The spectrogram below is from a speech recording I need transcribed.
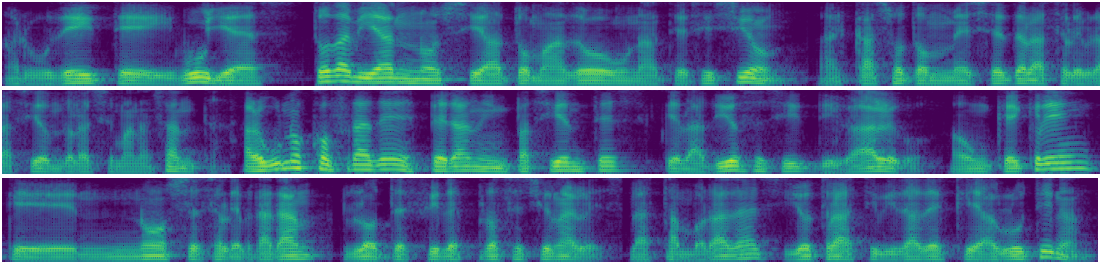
Arbudeite y Bullas, todavía no se ha tomado una decisión, a escasos dos meses de la celebración de la Semana Santa. Algunos cofrades esperan impacientes que la diócesis diga algo, aunque creen que no se celebrarán los desfiles procesionales, las tamboradas y otras actividades que aglutinan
